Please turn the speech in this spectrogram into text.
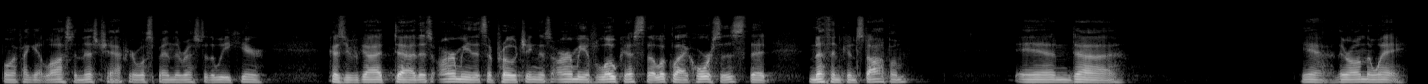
boy, if I get lost in this chapter, we'll spend the rest of the week here. Because you've got uh, this army that's approaching, this army of locusts that look like horses, that nothing can stop them. And, uh, yeah, they're on the way.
